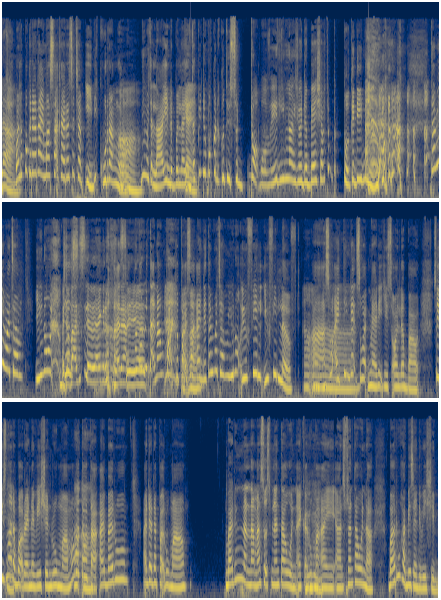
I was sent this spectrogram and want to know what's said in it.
lah. Walaupun kadang-kadang I masak kan rasa macam eh ni kurang tau. Ah, ah. Ni macam lain daripada lain Kan? tapi dia makan dia kata sedap oh, very nice you're the best chef." macam betul ke dia ni. tapi macam you know Macam just- baksa kan kena tak tapi tak nampak kepaksaan Ah, ah. dia tapi macam you know you feel you feel loved. Ah, Ah, so I think ah. that's what marriage is all about. So it's not about renovation rumah. Mama Ah, tahu ah. tak I baru ada dapat rumah Baru nak, nak masuk 9 tahun I kat rumah I uh, 9 tahun lah Baru habis renovation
